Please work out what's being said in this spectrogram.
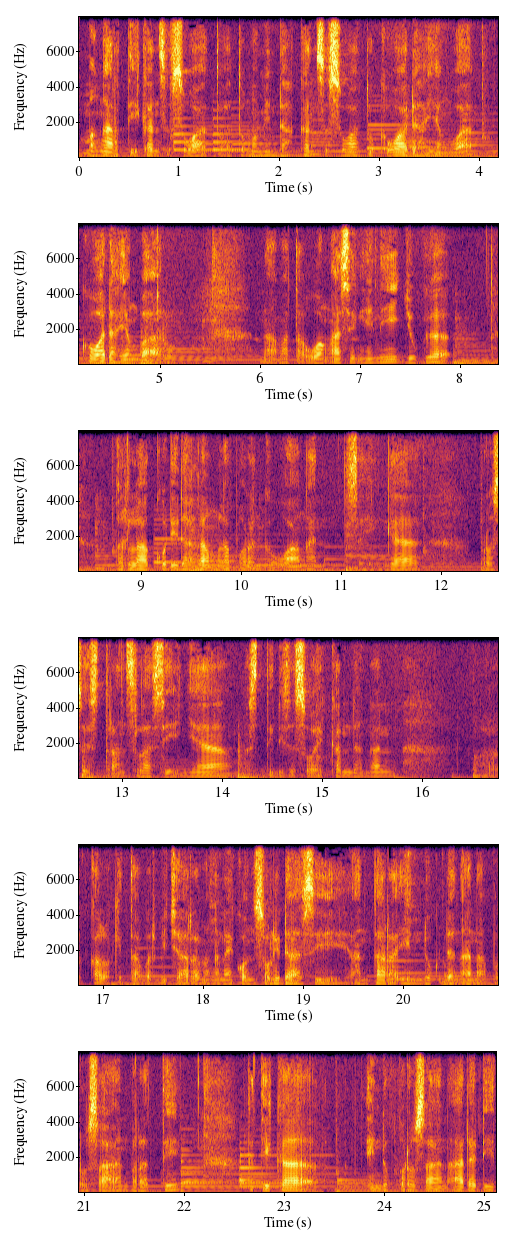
mengartikan sesuatu atau memindahkan sesuatu ke wadah yang wa ke wadah yang baru. Nah, mata uang asing ini juga berlaku di dalam laporan keuangan sehingga proses translasinya mesti disesuaikan dengan kalau kita berbicara mengenai konsolidasi antara induk dan anak perusahaan berarti ketika induk perusahaan ada di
